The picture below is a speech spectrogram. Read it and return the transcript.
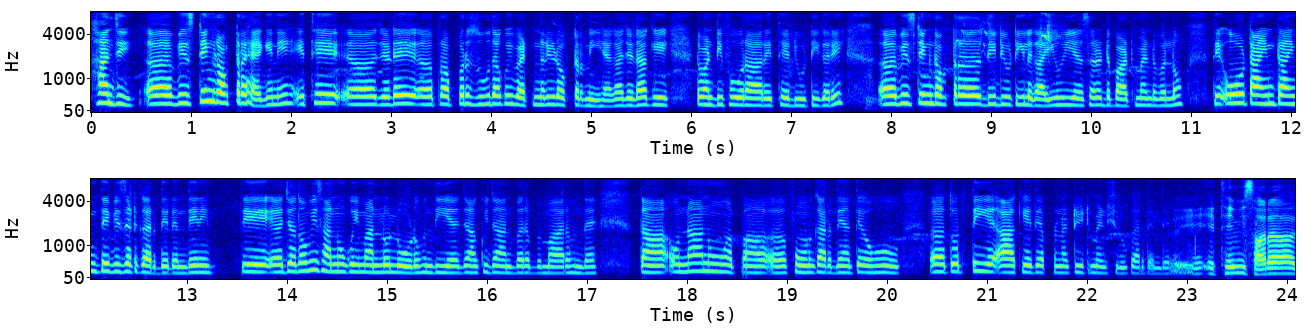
ਹਾਂਜੀ ਵਿਜ਼ਿਟਿੰਗ ਡਾਕਟਰ ਹੈਗੇ ਨੇ। ਇੱਥੇ ਅ, ਜਿਹੜੇ ਪ੍ਰੋਪਰ ਜ਼ੂ ਦਾ ਕੋਈ ਵੈਟਰਨਰੀ ਡਾਕਟਰ ਨਹੀਂ ਹੈਗਾ ਜਿਹੜਾ ਕਿ 24 ਆਰ ਇੱਥੇ ਡਿਊਟੀ ਕਰੇ। ਵਿਜ਼ਿਟਿੰਗ ਡਾਕਟਰ ਦੀ ਡਿਊਟੀ ਲਗਾਈ ਹੋਈ ਹੈ ਸਰ ਡਿਪਾਰਟਮੈਂਟ ਵੱਲੋਂ। ਤੇ ਉਹ ਟਾਈਮ ਟਾਈਮ ਤੇ ਵਿਜ਼ਿਟ ਕਰਦੇ ਰਹਿੰਦੇ ਨੇ। ਤੇ ਜਦੋਂ ਵੀ ਸਾਨੂੰ ਕੋਈ ਮੰਨ ਲਓ ਲੋੜ ਹੁੰਦੀ ਹੈ ਜਾਂ ਕੋਈ ਜਾਨਵਰ ਬਿਮਾਰ ਹੁੰਦਾ ਹੈ ਤਾਂ ਉਹਨਾਂ ਨੂੰ ਆਪਾਂ ਫੋਨ ਕਰਦੇ ਹਾਂ ਤੇ ਉਹ ਤੁਰਤ ਆ ਕੇ ਤੇ ਆਪਣਾ ਟ੍ਰੀਟਮੈਂਟ ਸ਼ੁਰੂ ਕਰ ਦਿੰਦੇ ਨੇ। ਇੱਥੇ ਵੀ ਸਾਰਾ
